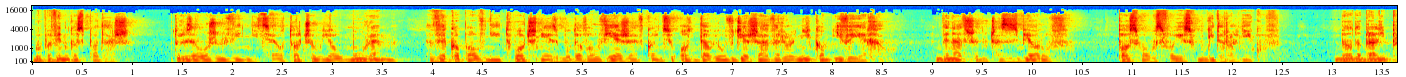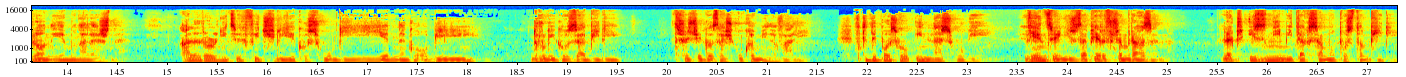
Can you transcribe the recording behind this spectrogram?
Był pewien gospodarz, który założył winnicę, otoczył ją murem, wykopał w niej tłocznie, zbudował wieżę, w końcu oddał ją w dzierżawę rolnikom i wyjechał. Gdy nadszedł czas zbiorów, posłał swoje sługi do rolników, by odebrali plony jemu należne. Ale rolnicy chwycili jego sługi i jednego obili, drugiego zabili, trzeciego zaś ukominowali. Wtedy posłał inne sługi, więcej niż za pierwszym razem, lecz i z nimi tak samo postąpili.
